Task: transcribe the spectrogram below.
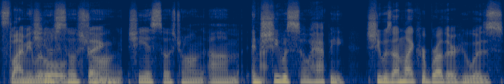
slimy She little She was so thing. strong. She is so strong. Um, and she was so happy she was unlike her brother who was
